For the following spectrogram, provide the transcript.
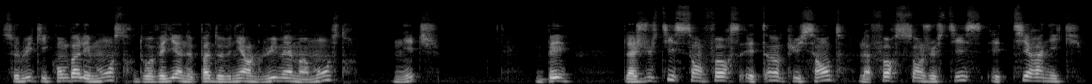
Celui qui combat les monstres doit veiller à ne pas devenir lui-même un monstre. Nietzsche. B. La justice sans force est impuissante, la force sans justice est tyrannique.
